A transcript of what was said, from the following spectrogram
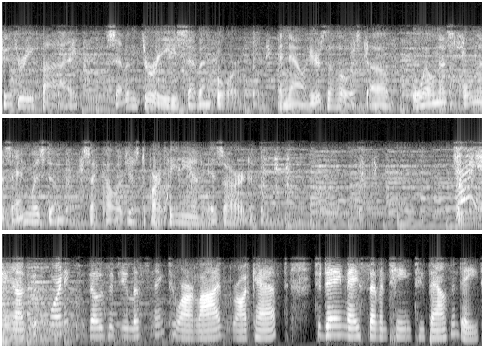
235 7374. And now here's the host of Wellness, Wholeness, and Wisdom, psychologist Parthenia Izzard. Hi, uh, good morning those of you listening to our live broadcast today, May 17, 2008.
